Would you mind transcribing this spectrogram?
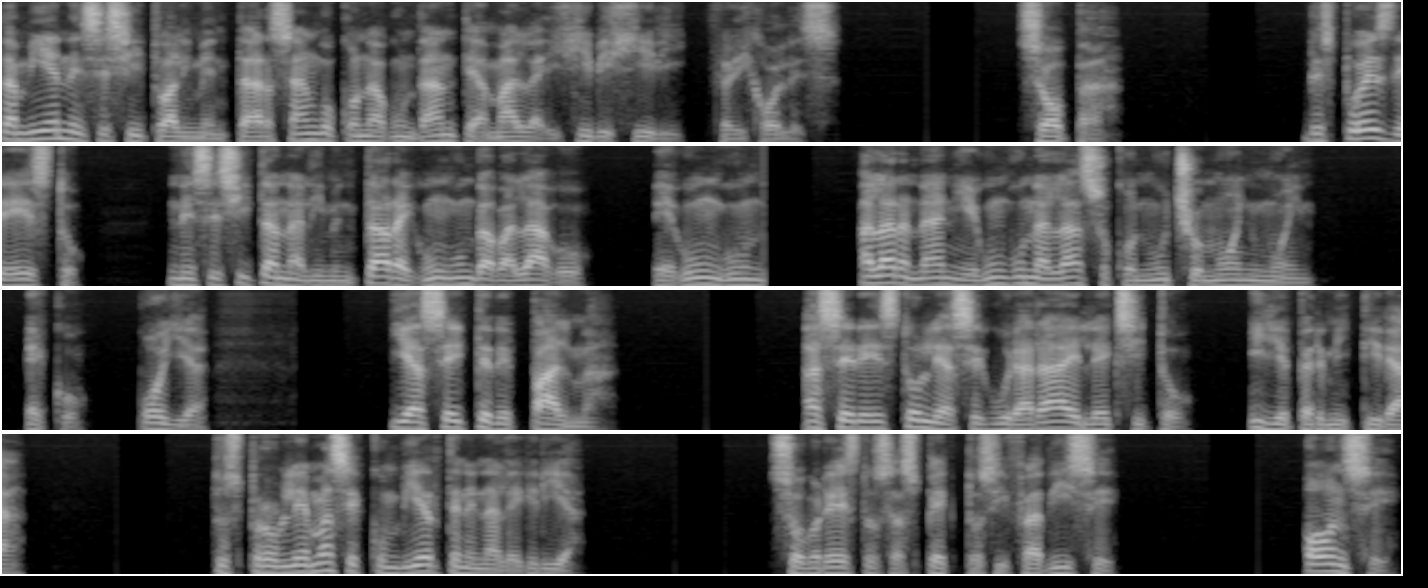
También necesito alimentar sango con abundante amala y jibijiri, frijoles sopa. Después de esto, necesitan alimentar a Egungun Gabalago, Egungun, Alaranán y Egungun Alazo con mucho moin moin, eco, polla y aceite de palma. Hacer esto le asegurará el éxito, y le permitirá. Tus problemas se convierten en alegría. Sobre estos aspectos Ifa dice. 11.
